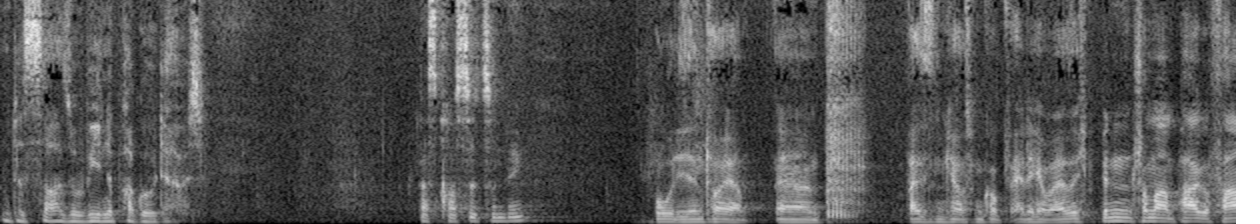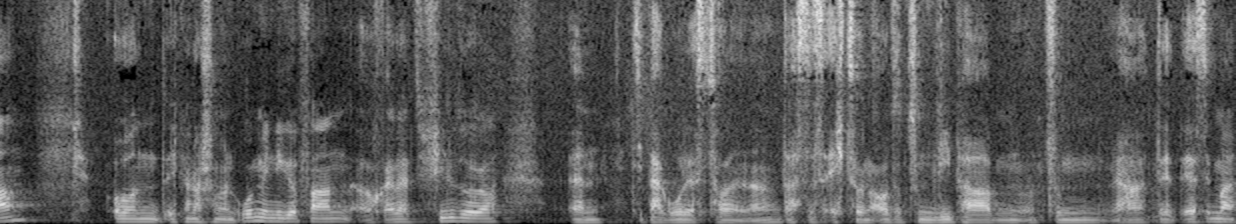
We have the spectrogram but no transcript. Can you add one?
Und das sah so wie eine Pagode aus. Was kostet so ein Ding? Oh, die sind teuer. Äh, pff, weiß ich nicht aus dem Kopf, ehrlicherweise. Ich bin schon mal ein paar gefahren und ich bin auch schon mal ein Urmini gefahren, auch relativ viel sogar. Ähm, die Pagode ist toll, ne? Das ist echt so ein Auto zum Liebhaben und zum, ja, der, der ist immer,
